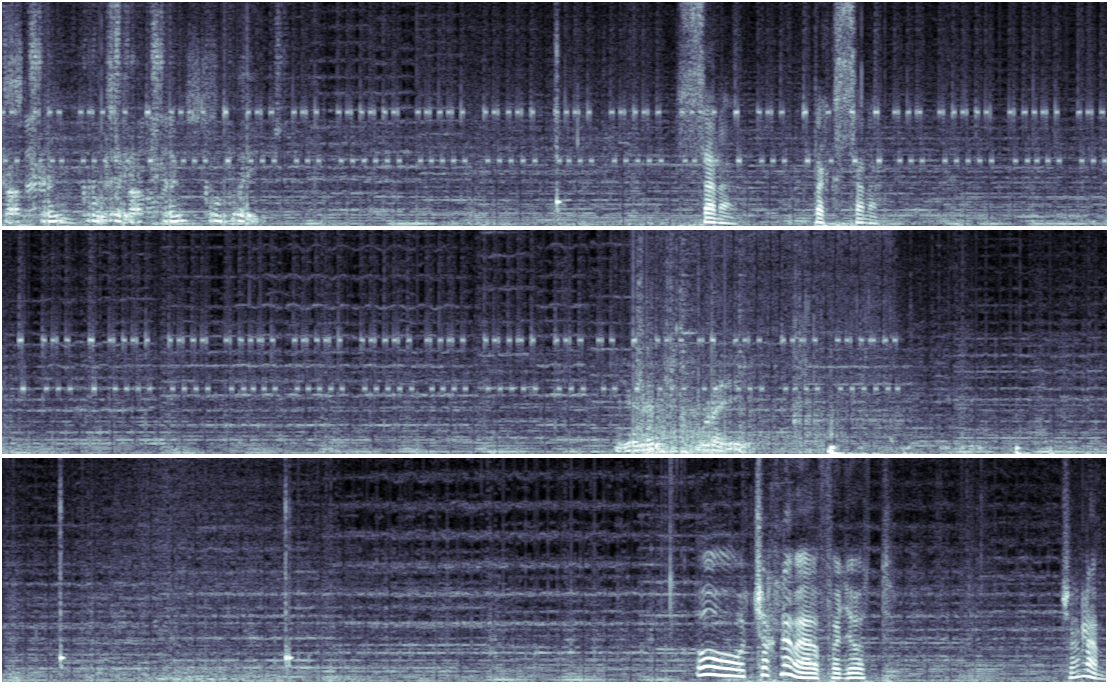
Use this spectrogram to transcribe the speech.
Construction. Construction complete. Szene. Tak szene. Unit ready. Ó, csak nem elfogyott. Csak nem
